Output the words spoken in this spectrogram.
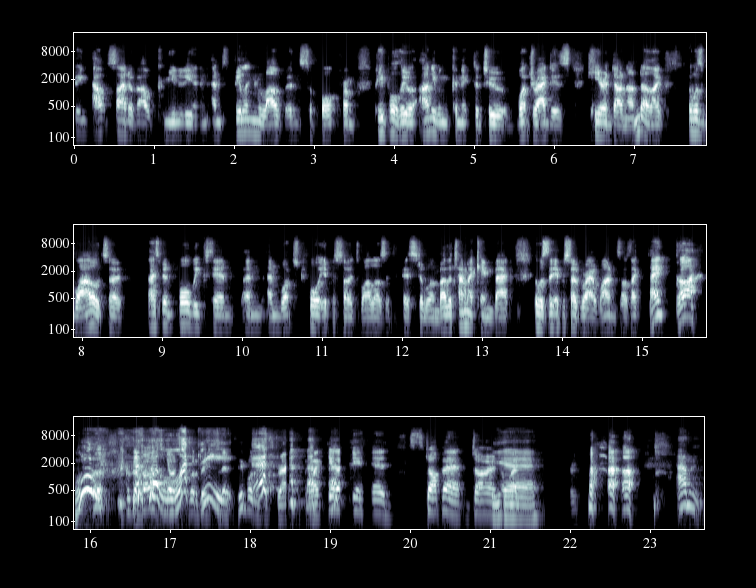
being outside of our community and, and feeling love and support from people who aren't even connected to what drag is here in Down Under. Like, it was wild. So I spent four weeks there and, and, and watched four episodes while I was at the festival. And by the time I came back, it was the episode where I won. So I was like, thank God. Woo! 'Cause I was going, it would've Lucky. been- people would have distracted me. Like, get up your head, stop it, don't. I'm like, Yeah. Um,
